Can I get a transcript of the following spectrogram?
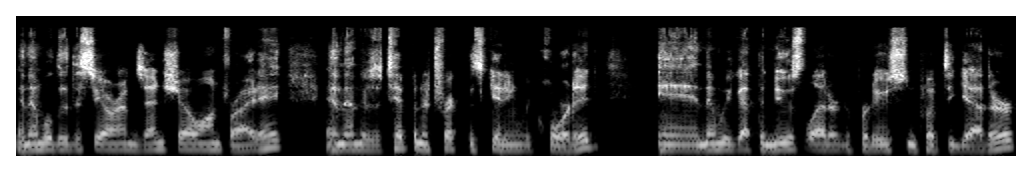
And then we'll do the CRM Zen show on Friday. And then there's a tip and a trick that's getting recorded. And then we've got the newsletter to produce and put together.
